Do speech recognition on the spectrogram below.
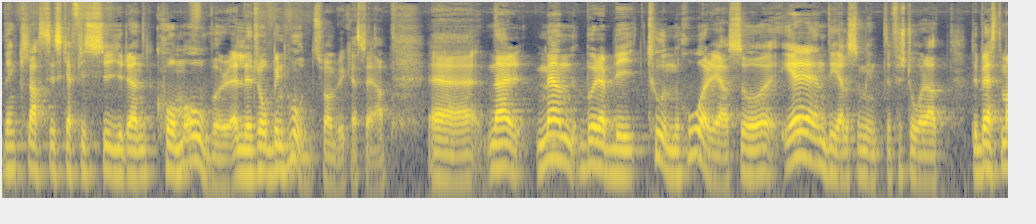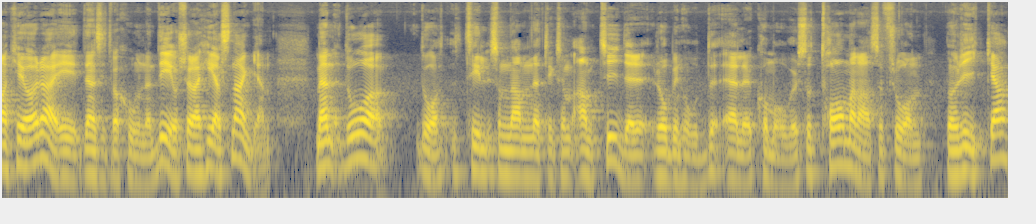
den klassiska frisyren come over, eller Robin Hood som man brukar säga. Eh, när män börjar bli tunnhåriga så är det en del som inte förstår att det bästa man kan göra i den situationen, det är att köra helsnaggen. Men då, då till, som namnet liksom antyder, Robin Hood eller come over, så tar man alltså från de rika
